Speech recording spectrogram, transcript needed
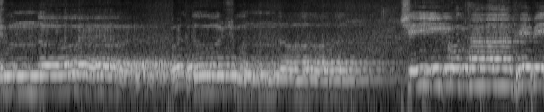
সুন্দর। সেই কথা ভেবে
